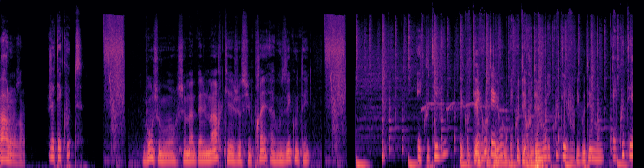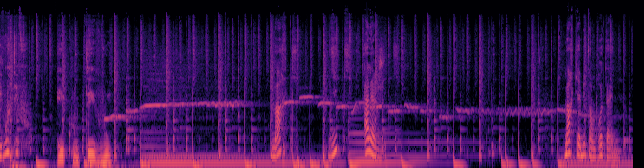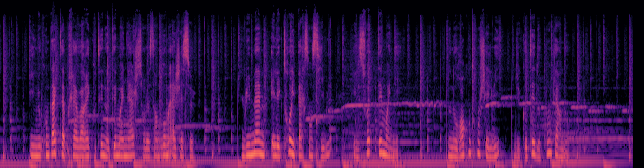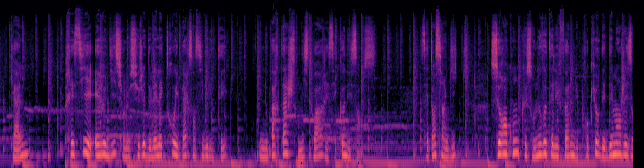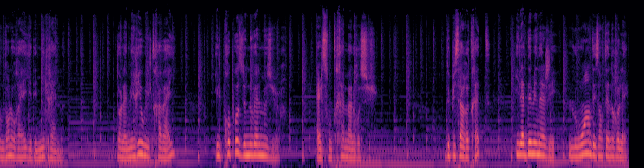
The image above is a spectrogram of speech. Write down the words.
Parlons-en. Je t'écoute. Bonjour, je m'appelle Marc et je suis prêt à vous écouter. Écoutez-vous. Écoutez-vous. Écoutez-vous. Écoutez-vous. Écoutez-vous. Écoutez-vous. Écoutez-vous. Écoutez-vous. Marc, geek, allergique. Marc habite en Bretagne. Il nous contacte après avoir écouté nos témoignages sur le syndrome HSE. Lui-même électro-hypersensible, il souhaite témoigner. Nous nous rencontrons chez lui, du côté de Concarneau. Calme, précis et érudit sur le sujet de l'électro-hypersensibilité, il nous partage son histoire et ses connaissances. Cet ancien geek se rend compte que son nouveau téléphone lui procure des démangeaisons dans l'oreille et des migraines. Dans la mairie où il travaille, il propose de nouvelles mesures. Elles sont très mal reçues. Depuis sa retraite, il a déménagé loin des antennes relais,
